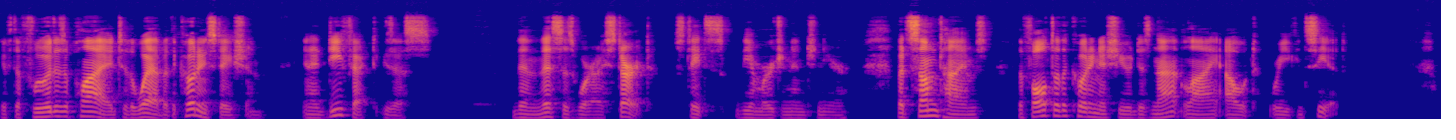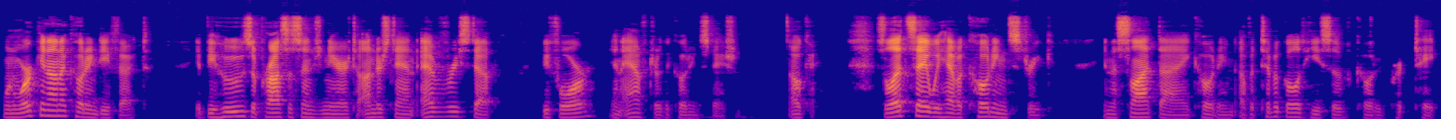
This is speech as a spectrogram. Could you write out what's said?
If the fluid is applied to the web at the coating station and a defect exists, then this is where I start, states the emergent engineer. But sometimes the fault of the coating issue does not lie out where you can see it. When working on a coating defect, it behooves a process engineer to understand every step before and after the coating station. Okay, so let's say we have a coating streak in the slot die coating of a typical adhesive coated tape.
